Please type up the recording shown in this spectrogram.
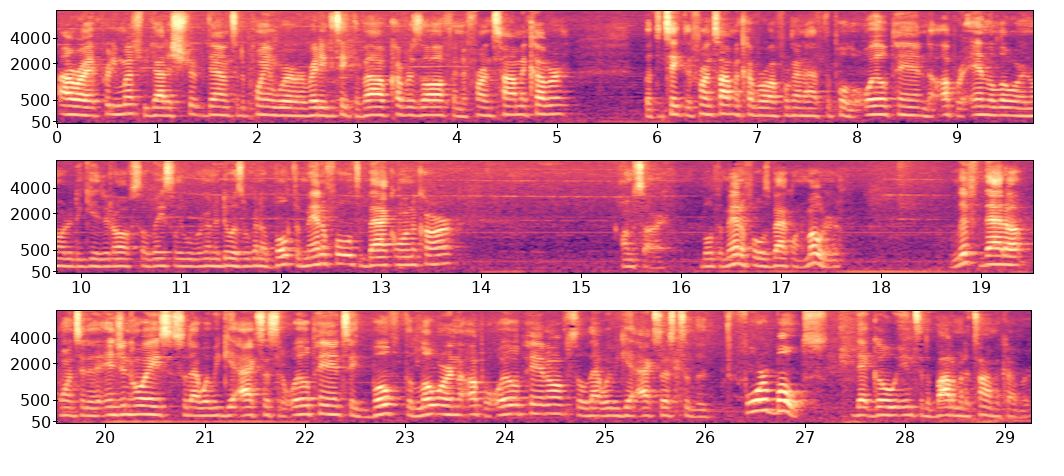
All right, pretty much we got it stripped down to the point where we're ready to take the valve covers off and the front timing cover. But to take the front timing cover off, we're gonna have to pull the oil pan, the upper and the lower in order to get it off. So basically what we're gonna do is we're gonna bolt the manifolds back on the car. I'm sorry, bolt the manifolds back on the motor. Lift that up onto the engine hoist so that way we get access to the oil pan. Take both the lower and the upper oil pan off so that way we get access to the four bolts that go into the bottom of the timing cover.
